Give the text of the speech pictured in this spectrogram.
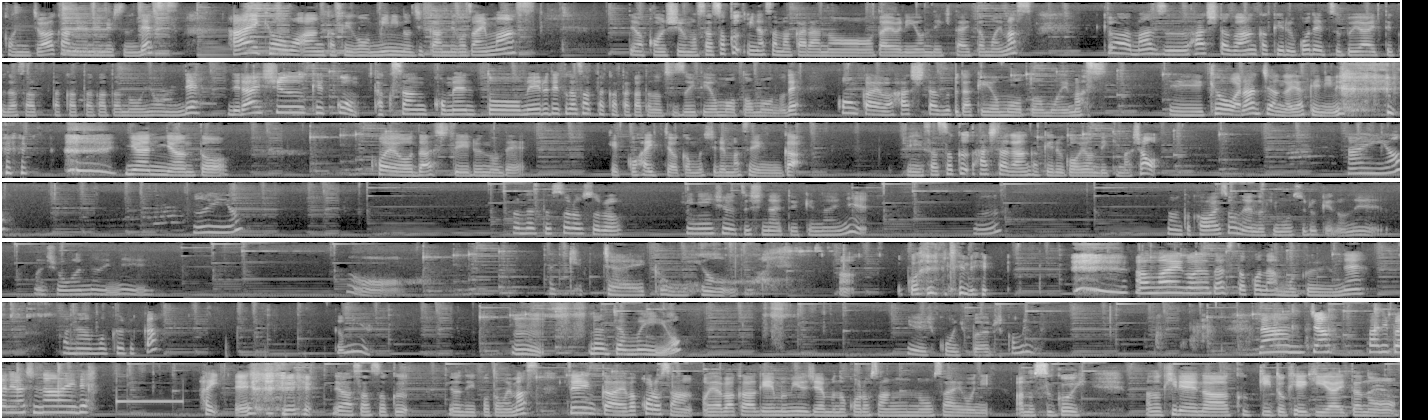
ん、こんにちは。カーネルネルスンです。はい、今日もあんかけ語ミニの時間でございます。では今週も早速皆様からのお便り読んでいきたいと思います。今日はまず、ハッシュタグあんかける5でつぶやいてくださった方々のを読んで、で、来週結構たくさんコメントをメールでくださった方々の続いて読もうと思うので、今回はハッシュタグだけ読もうと思います。えー、今日はランちゃんがやけにね、にゃんにゃんと声を出しているので、結構入っちゃうかもしれませんが、えー早速、ハッシュタグあんかける5を読んでいきましょう。はいよ。はいよ。あなたそろそろ避妊手術しないといけないね。ん？なんかかわいそうなような気もするけどね。まあしょうがないね。おー。開けちゃえ、こみよ。あ、こうやってね。甘い声を出すとコナンも来るよね。コナンも来るか ?Come here. うん。ランちゃんもいいよ。よし、コンチパルシコメン。ランちゃん、パリパリはしないで。はい。えーでは早速読んでいこうと思います。前回はコロさん、親バカゲームミュージアムのコロさんの最後に、あのすごい、あの綺麗なクッキーとケーキ焼いたのを、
